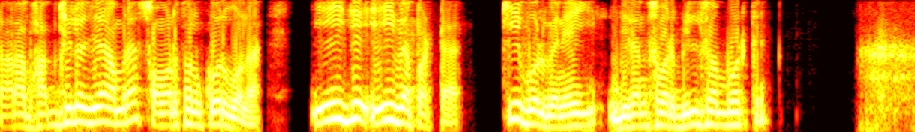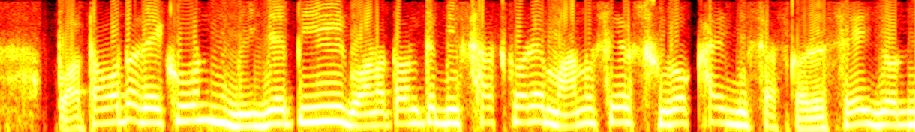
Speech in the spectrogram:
তারা ভাবছিল যে আমরা সমর্থন করব না। এই যে, এই ব্যাপারটা, কি বলবেন এই বিধানসভার বিল সম্পর্কে? প্রথমত দেখুন, বিজেপি গণতন্ত্রে বিশ্বাস করে, মানুষের সুরক্ষায় বিশ্বাস করে। সেই জন্য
